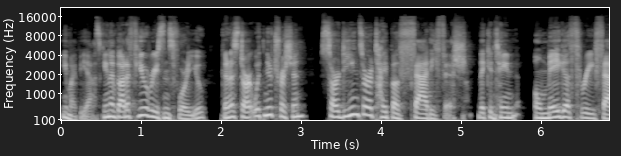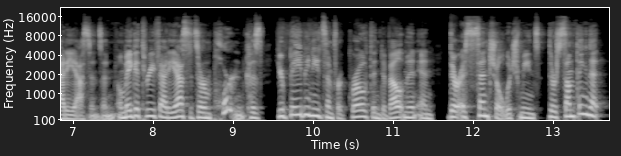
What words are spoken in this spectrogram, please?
You might be asking. I've got a few reasons for you. Going to start with nutrition. Sardines are a type of fatty fish. They contain omega 3 fatty acids, and omega 3 fatty acids are important because your baby needs them for growth and development, and they're essential, which means there's something that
